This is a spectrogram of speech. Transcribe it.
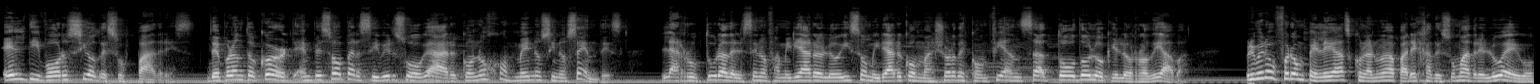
El divorcio de sus padres. De pronto Kurt empezó a percibir su hogar con ojos menos inocentes. La ruptura del seno familiar lo hizo mirar con mayor desconfianza todo lo que lo rodeaba. Primero fueron peleas con la nueva pareja de su madre, luego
